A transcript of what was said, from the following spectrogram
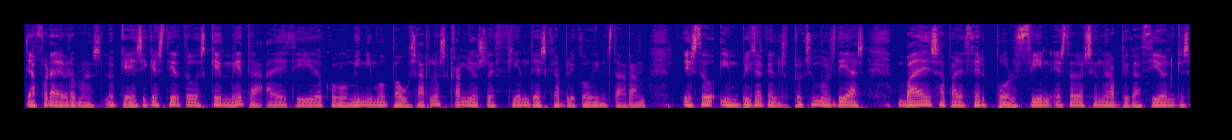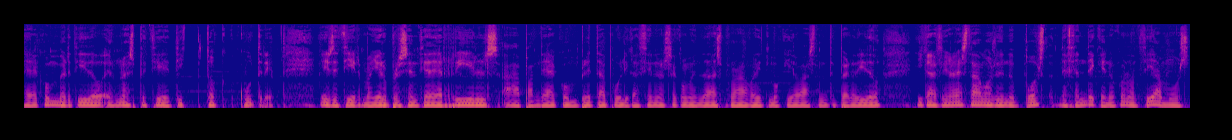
Ya fuera de bromas, lo que sí que es cierto es que Meta ha decidido como mínimo pausar los cambios recientes que aplicó Instagram. Esto implica que en los próximos días va a desaparecer por fin esta versión de la aplicación que se haya convertido en una especie de TikTok cutre. Es decir, mayor presencia de Reels a pantalla completa, publicaciones recomendadas por un algoritmo que ya bastante perdido y que al final estábamos viendo posts de gente que no conocíamos.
